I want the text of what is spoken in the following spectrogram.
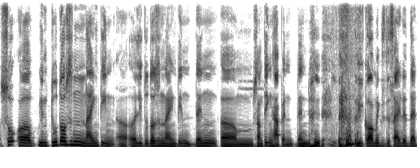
So, uh, in 2019, uh, early 2019, then um, something happened. Then three comics decided that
